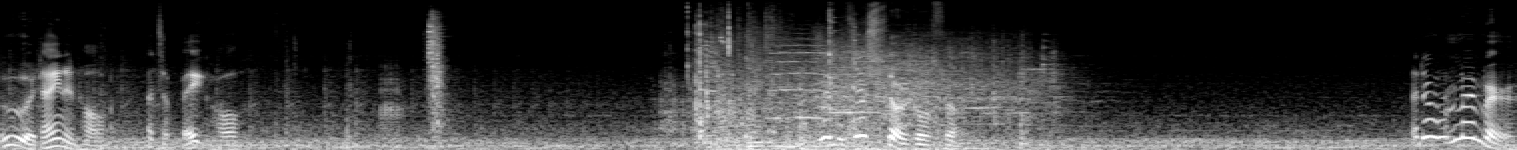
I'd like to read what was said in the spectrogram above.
Ooh, a dining hall. That's a big hall. Where did this door go from? I don't remember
